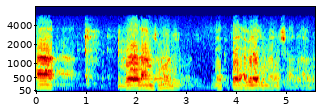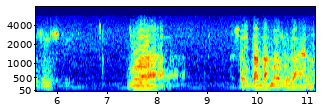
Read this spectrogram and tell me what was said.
دو اعلان سنو جی ایک تو اگلے جمعے ان شاء اللہ عزیز۔ جی شہیدان کا موضوع لایا نا۔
